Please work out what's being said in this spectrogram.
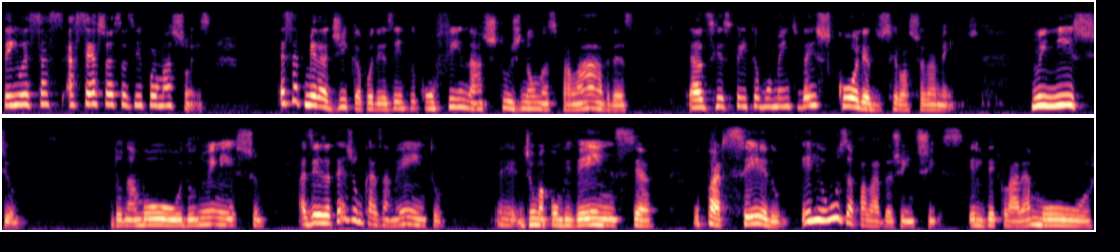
tenham esse acesso a essas informações. Essa primeira dica, por exemplo, confie na atitude, não nas palavras, ela diz respeito ao momento da escolha dos relacionamentos. No início do namoro, no início, às vezes até de um casamento, é, de uma convivência, o parceiro, ele usa a palavra gentis, ele declara amor,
